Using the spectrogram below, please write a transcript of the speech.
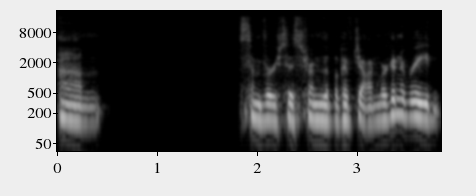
um, some verses from the book of John. We're going to read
